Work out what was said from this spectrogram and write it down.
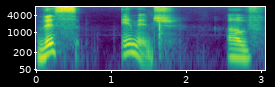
This image of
